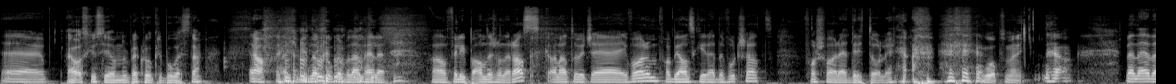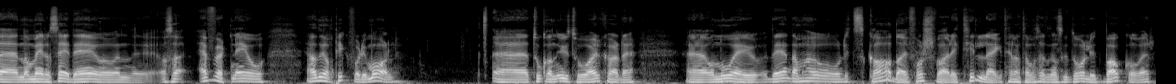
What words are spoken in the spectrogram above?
Uh, Ja, hva skulle si om du ble klokere på Westham? ja, jeg har ikke blitt noe klokere på dem heller. Han Filippe Andersson er rask, Arnatovic er i form, Fabianski redder fortsatt. Forsvaret er drittdårlig. God oppsummering. Ja. Men er det noe mer å si? Det er jo en Altså, Everton er jo Jeg hadde jo han Pickford i mål. Eh, tok han ut på wildcardet. Eh, og nå er jo det, De har jo litt skader i forsvaret, i tillegg til at de har sett ganske dårlig ut bakover.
